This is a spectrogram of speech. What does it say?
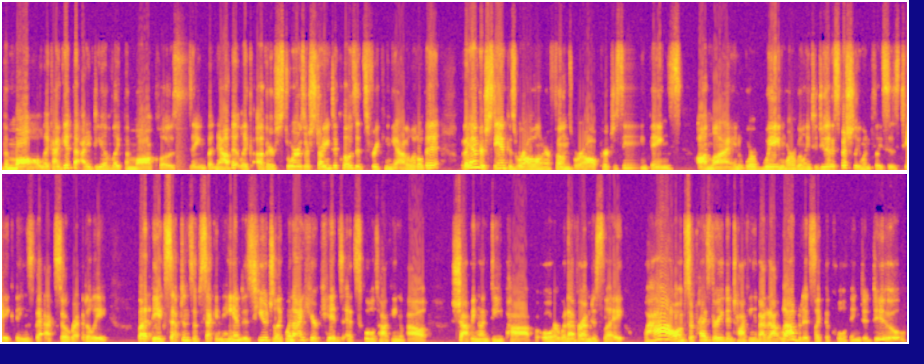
the mall. Like I get the idea of like the mall closing, but now that like other stores are starting to close, it's freaking me out a little bit. But I understand because we're all on our phones, we're all purchasing things online. We're way more willing to do that, especially when places take things back so readily. But the acceptance of secondhand is huge. Like when I hear kids at school talking about shopping on Depop or whatever, I'm just like, wow, I'm surprised they're even talking about it out loud, but it's like the cool thing to do.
